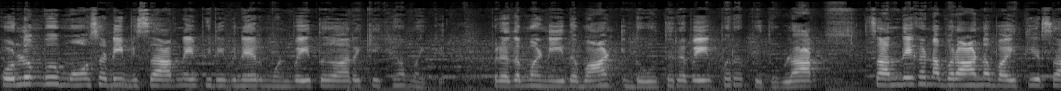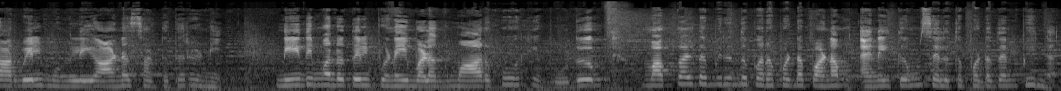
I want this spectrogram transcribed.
கொழும்பு மோசடி விசாரணை பிரிவினர் முன்வைத்த அறிக்கை அமைய பிரதம நீதவான் இந்த உத்தரவை பிறப்பித்துள்ளார். சந்தேக நபரான வைத்தியர் சார்பில் முன்னிலையான சட்டத்தரணி நீதிமன்றத்தில் பிணை வழங்குமாறு கோரிய போது மக்களிடமிருந்து பெறப்பட்ட பணம் அனைத்தும் செலுத்தப்பட்டதன் பின்னர்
